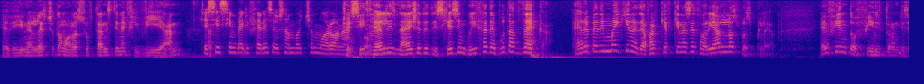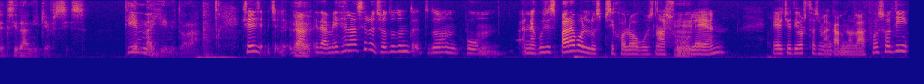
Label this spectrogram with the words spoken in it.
Δηλαδή είναι λες και το μωρό σου φτάνει στην εφηβεία. Και εσύ συμπεριφέρεσαι σαν πω και μωρό Και εσύ θέλει να έχετε τη σχέση που είχατε που τα 10. Ε, παιδί μου, γίνεται. Αφού και να σε θωρεί άλλο πώ πλέον. Έφυγε το φίλτρο τη εξειδανίκευση. Τι είναι να γίνει τώρα. Ξέρεις, ε, δηλαδή ήθελα να σε ρωτήσω τον, τον που να ακούσεις πάρα πολλούς ψυχολόγους να σου mm. λένε ε, και διόρθω με αν κάνω λάθος, ότι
